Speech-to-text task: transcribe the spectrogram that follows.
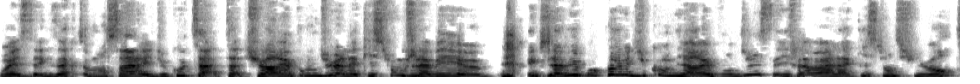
Ouais, c'est exactement ça. Et du coup, tu as répondu à la question que j'avais euh, et que j'avais pourquoi, mais du coup, on y a répondu. C'est va la question suivante.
